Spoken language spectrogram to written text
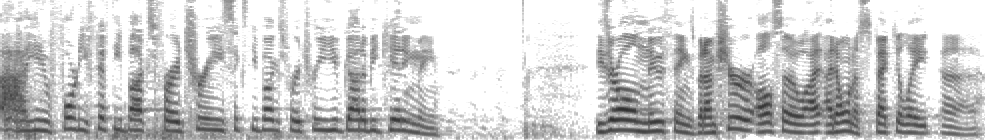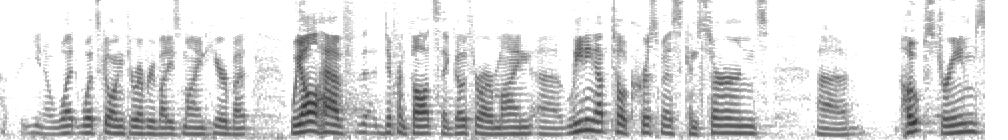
ah, you know, 40, 50 bucks for a tree, 60 bucks for a tree, you've got to be kidding me. These are all new things, but I'm sure also, I, I don't want to speculate, uh, you know, what, what's going through everybody's mind here, but we all have different thoughts that go through our mind, uh, leading up till Christmas, concerns, uh, hopes, dreams,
